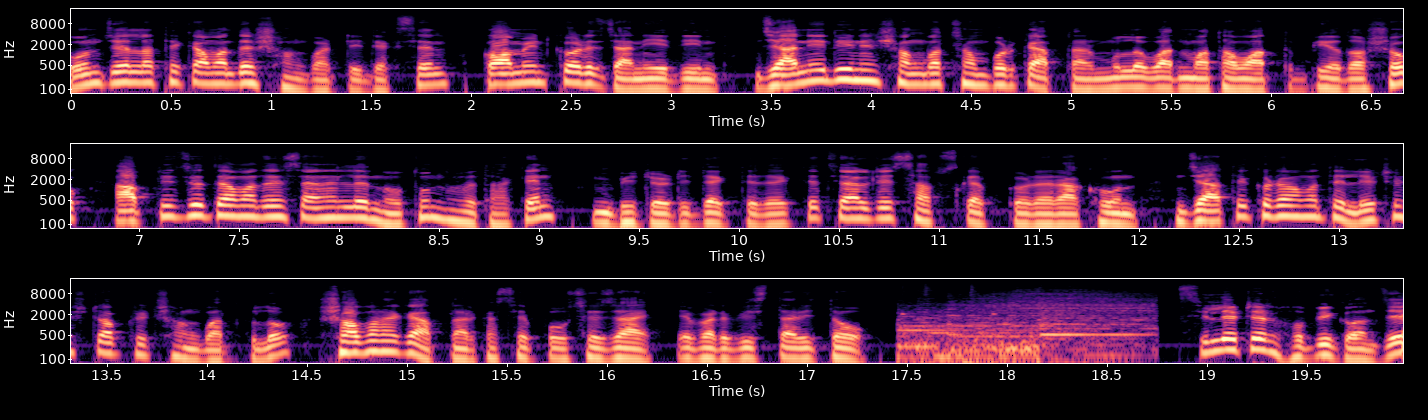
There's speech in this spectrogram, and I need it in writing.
কোন জেলা থেকে আমাদের সংবাদটি দেখছেন, কমেন্ট করে জানিয়ে দিন। জানিয়ে দিন এই সংবাদ সম্পর্কে আপনার মূল্যবান মতামত। প্রিয় দর্শক, আপনি যদি আমাদের চ্যানেলে নতুন হয়ে থাকেন, ভিডিওটি দেখতে দেখতে চ্যানেলটি সাবস্ক্রাইব করে রাখুন, যাতে করে আমাদের লেটেস্ট আপডেট সংবাদগুলো সবার আগে আপনার কাছে পৌঁছে যায়। এবার বিস্তারিত। সিলেটের হবিগঞ্জে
